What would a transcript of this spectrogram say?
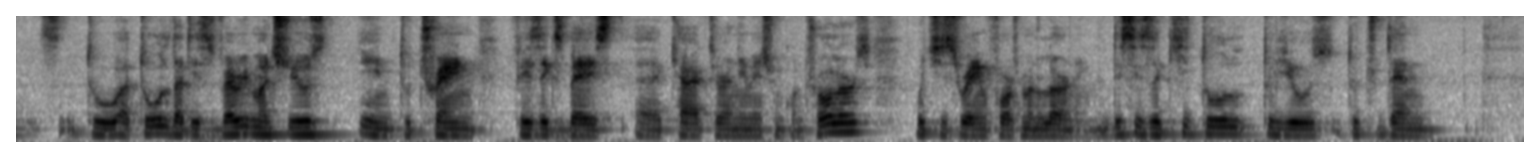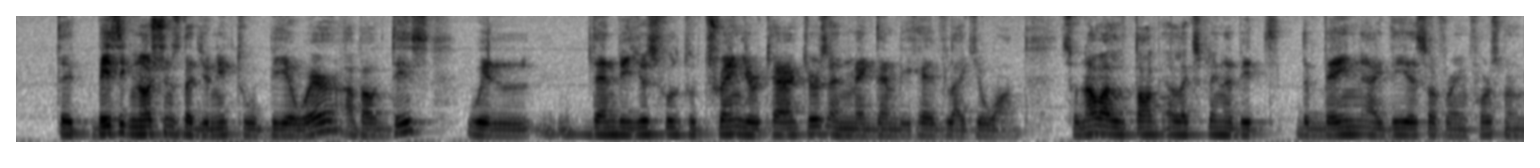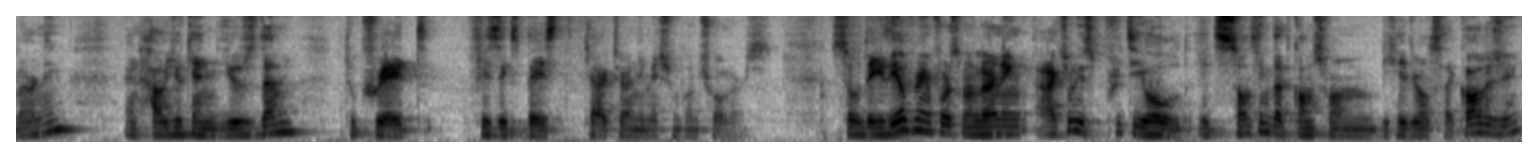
to a tool that is very much used in to train physics-based uh, character animation controllers, which is reinforcement learning. This is a key tool to use to then the basic notions that you need to be aware about this will then be useful to train your characters and make them behave like you want. So now I'll talk, I'll explain a bit the main ideas of reinforcement learning and how you can use them to create physics-based character animation controllers. So the idea of reinforcement learning actually is pretty old. It's something that comes from behavioral psychology.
